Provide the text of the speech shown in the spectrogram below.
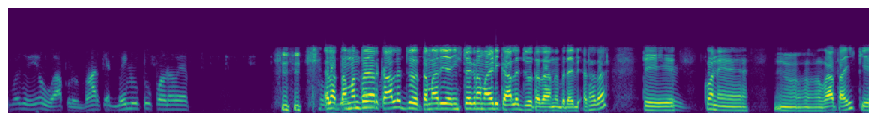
બધું એવું આપણું માર્કેટ બન્યું તું પણ હવે એટલે તમને તો યાર કાલે જ જો તમારી ઇન્સ્ટાગ્રામ આઈડી કાલે જ જોતા હતા અમે બધા બેઠા હતા. તે કોને વાત આવી કે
